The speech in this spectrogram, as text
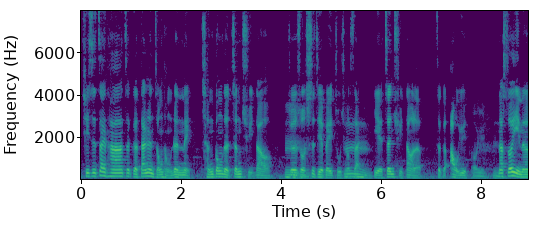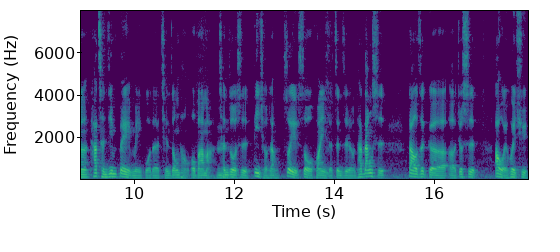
其实在他这个担任总统任内，成功的争取到，嗯。就是说世界杯足球赛也争取到了这个奥运。奥运，嗯。那所以呢，他曾经被美国的前总统奥巴马称作是地球上最受欢迎的政治人物。他当时到这个呃，就是奥委会去，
